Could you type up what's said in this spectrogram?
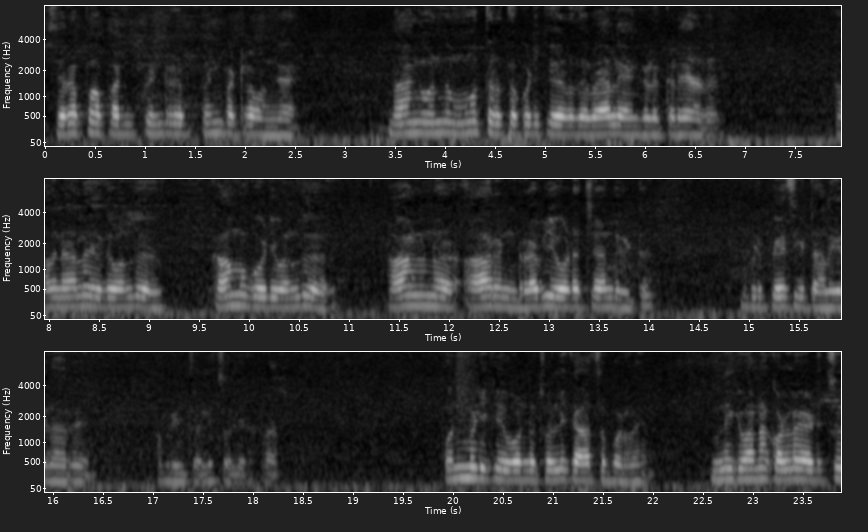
சிறப்பாக பண் பின்ற பின்பற்றவங்க. நாங்கள் வந்து மூத்திரத்தை குடிக்கிறது வேலை எங்களுக்கு கிடையாது. அதனால் இது வந்து காமகோடி வந்து ஆளுநர் ஆர் என் ரவியோட சேர்ந்துக்கிட்டு இப்படி பேசிக்கிட்டு அலைகிறாரு அப்படின்னு சொல்லி சொல்லியிருக்கிறார். பொன்முடிக்கு ஒன்று சொல்லிக்க ஆசைப்படுறேன். இன்றைக்கி வேணால் கொள்ளை அடித்து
